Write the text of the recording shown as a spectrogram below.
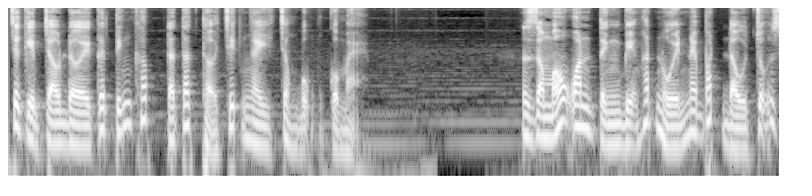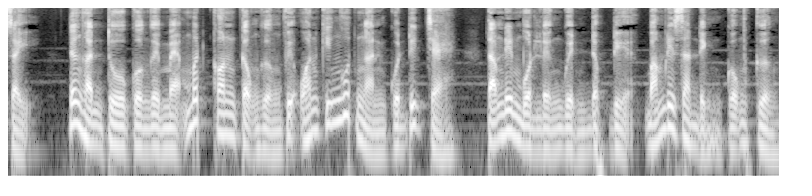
Chưa kịp chào đời, cất tiếng khóc Đã tắt thở chết ngay trong bụng của mẹ. Dòng máu oan tình bị hắt nổi nay bắt đầu trỗi dậy. Đương hận thù của người mẹ mất con cộng hưởng với oán khí ngút ngàn của đứa trẻ, Tạo nên một lời nguyền độc địa Bám lên gia đình của ông Cường.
